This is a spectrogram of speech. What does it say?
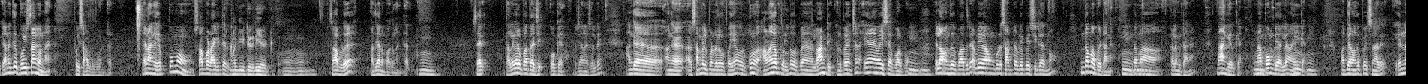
எனக்கு போய் தான் சொன்னேன். போய் சாப்பிட்டு போன்ட்டார் ஏன்னா அங்கே எப்பவும் சாப்பாடு ஆகிட்டே இருக்கும். ரெடி ஆகிட்டு இருக்கும். ஆ, ஆ. சாப்பிடு மத்தியானம் பார்க்கலான்ட்டார். ம். சரி தலைவரை பார்த்தாச்சு. ஓகே சொல்லிட்டு. அங்கே அங்கே சமையல் பண்ணுற ஒரு பையன் ஒரு குழு அனகபுரத்துலேருந்து ஒரு பையன் லாண்ட்ரி. அந்த பையன் சின்ன என் வயசு அப்போ இருப்போம். எல்லாம் வந்து பார்த்துட்டு அப்படியே அவங்க கூட சாப்பிட்டு அப்படியே பேசிகிட்டே இருந்தோம். இந்த அம்மா போயிட்டாங்க. இந்த அம்மா கிளம்பிட்டாங்க. நான் இங்கே இருக்கேன். நான் போக முடியாதுல்ல நான் இருக்கேன். மத்தியானம் வந்து பேசினார் என்ன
